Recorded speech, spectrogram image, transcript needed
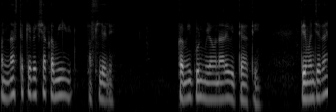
पन्नास टक्केपेक्षा कमी असलेले कमी गुण मिळवणारे विद्यार्थी. ते म्हणजे काय?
